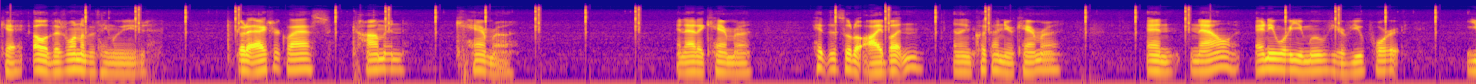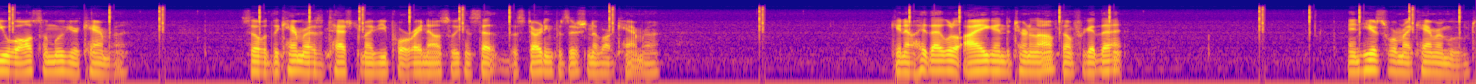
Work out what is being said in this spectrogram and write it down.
Okay, oh, there's one other thing we need. Go to actor class, common, camera, and add a camera. Hit this little I button, and then click on your camera. And now, anywhere you move your viewport, you will also move your camera. So the camera is attached to my viewport right now, so we can set the starting position of our camera. Okay, now hit that little I again to turn it off, don't forget that. And here's where my camera moved.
